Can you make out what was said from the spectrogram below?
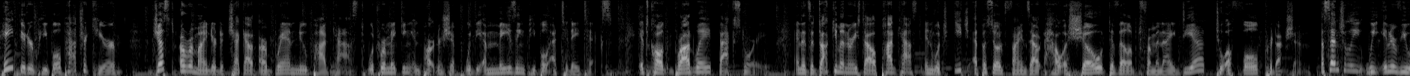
Hey, theater people, Patrick here. Just a reminder to check out our brand new podcast, which we're making in partnership with the amazing people at TodayTix. It's called Broadway Backstory, and it's a documentary style podcast in which each episode finds out how a show developed from an idea to a full production. Essentially, we interview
